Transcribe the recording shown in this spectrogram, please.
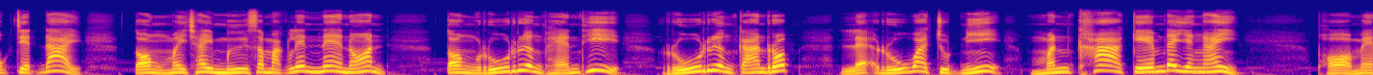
667 ได้ ต้องไม่ใช่มือสมัครเล่นแน่นอน ต้องรู้เรื่องแผนที่ รู้เรื่องการรบ และรู้ว่าจุดนี้มันฆ่าเกมได้ยังไง พ่อแม่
